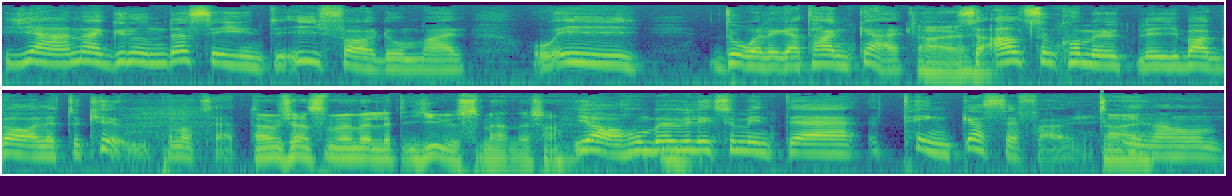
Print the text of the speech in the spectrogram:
hjärna grundar sig ju inte i fördomar och i dåliga tankar. Nej. Så allt som kommer ut blir ju bara galet och kul på något sätt. Ja, Hon känns som en väldigt ljus människa. Ja, hon behöver liksom inte tänka sig för Nej. innan hon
